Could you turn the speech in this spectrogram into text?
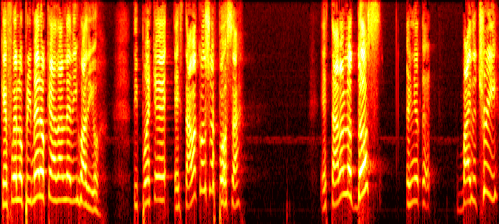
¿Qué fue lo primero que Adán le dijo a Dios? Después que estaba con su esposa, estaban los dos en el, eh, by the tree.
